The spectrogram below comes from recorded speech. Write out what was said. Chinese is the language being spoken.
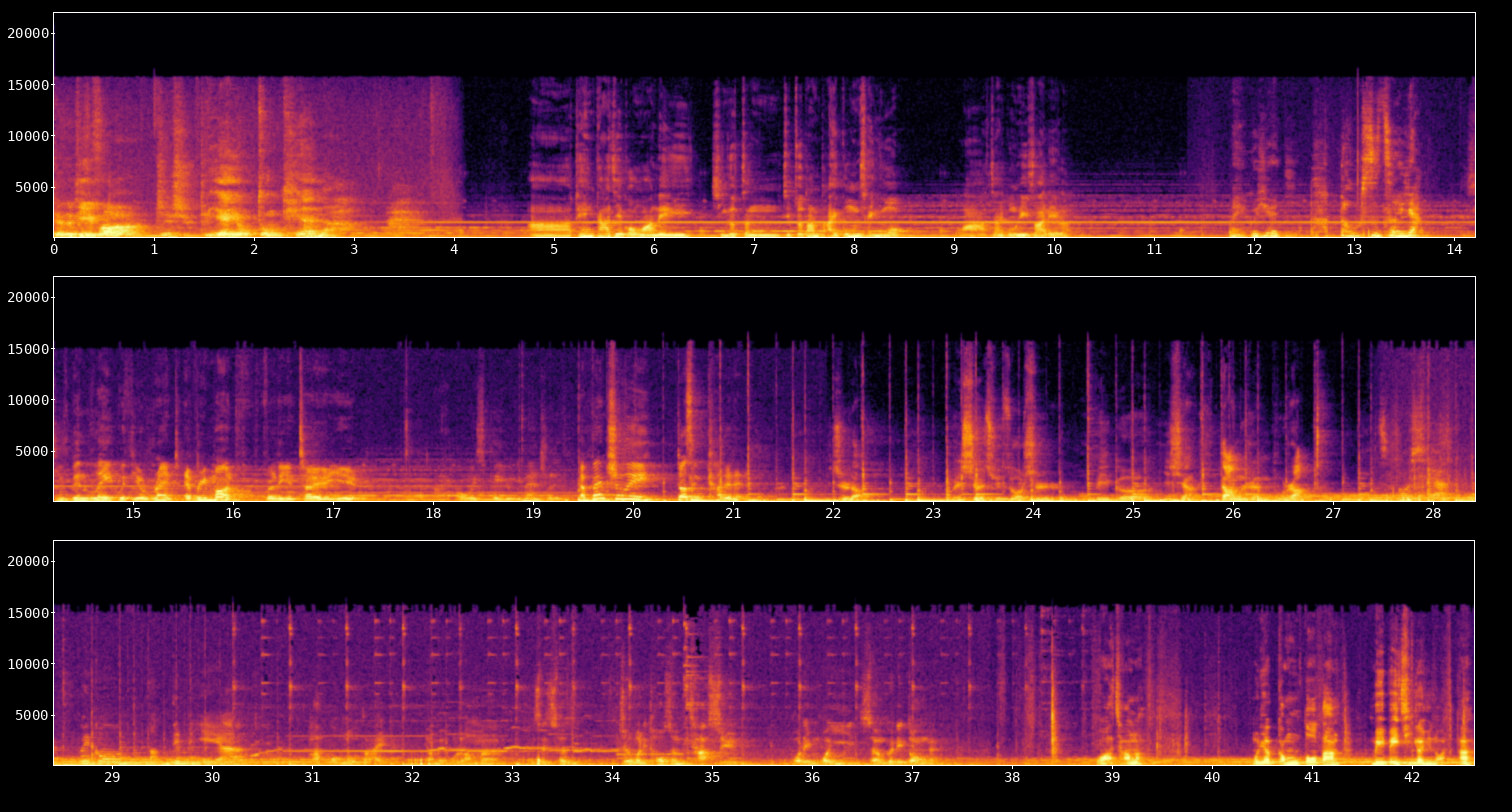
这个地方真是别有洞天呐！啊，听家姐讲话，你前嗰阵接咗单大工程喎，哇，真系恭喜晒你啦！每个月底他都是这样。You've been late with your rent every month for the entire year. I always pay you eventually. Eventually doesn't cut it anymore. 你知道，为社区做事，我威哥一向是当仁不让。恭喜啊，想將我哋拖上拆船，我哋唔可以上佢哋當嘅。哇！慘啦！我哋有咁多單未俾錢㗎，原來嚇。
